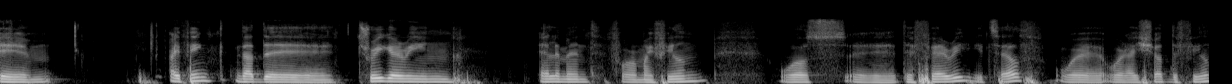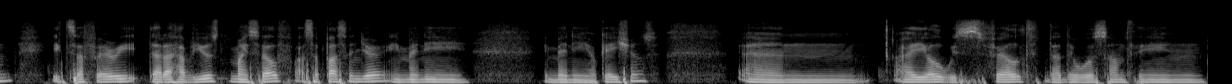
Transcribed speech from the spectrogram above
Um, I think that the triggering element for my film was uh, the ferry itself, where where I shot the film. It's a ferry that I have used myself as a passenger in many in many occasions, and I always felt that there was something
